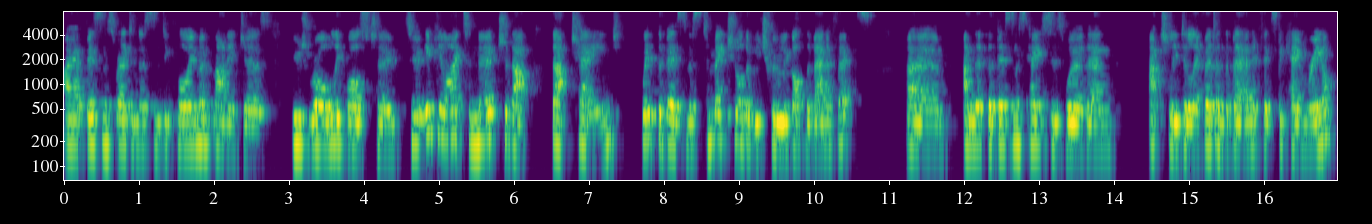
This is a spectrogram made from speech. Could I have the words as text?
I had business readiness and deployment managers whose role it was to, to if you like, to nurture that, that change with the business to make sure that we truly got the benefits um, and that the business cases were then actually delivered and the benefits became real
